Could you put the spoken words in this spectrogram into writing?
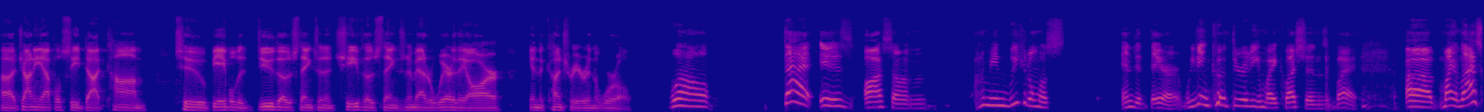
uh, johnnyappleseed.com, to be able to do those things and achieve those things no matter where they are in the country or in the world. Well, that is awesome. I mean, we could almost end it there. We didn't go through any of my questions, but uh my last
